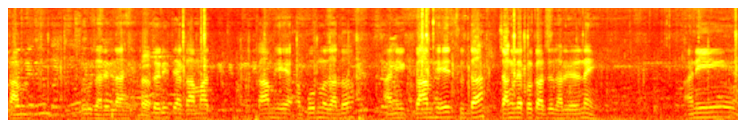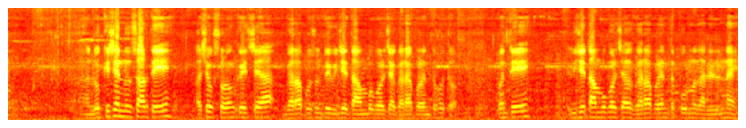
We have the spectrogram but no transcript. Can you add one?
काम सुरू झालेलं आहे. तरी त्या कामात काम हे अपूर्ण झालं आणि काम हे सुद्धा चांगल्या प्रकारचं झालेलं नाही. आणि लोकेशननुसार ते अशोक सोळंकेच्या घरापासून ते विजय तांबोकरच्या घरापर्यंत होतं. पण ते विजय तांबूकरच्या घरापर्यंत पूर्ण झालेलं नाही.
